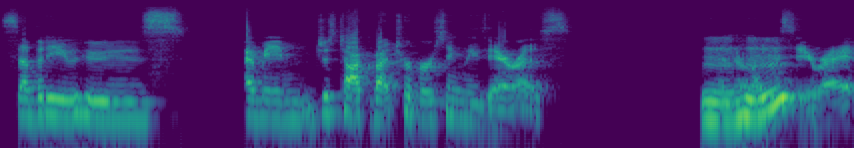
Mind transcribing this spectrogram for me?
somebody who's, I mean, just talk about traversing these eras mm-hmm. legacy, right?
